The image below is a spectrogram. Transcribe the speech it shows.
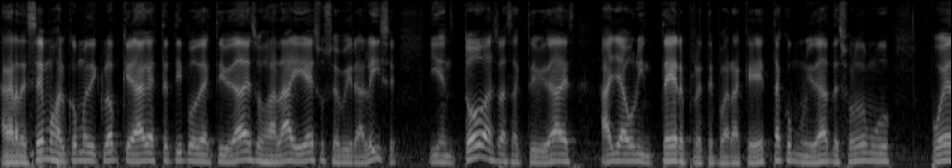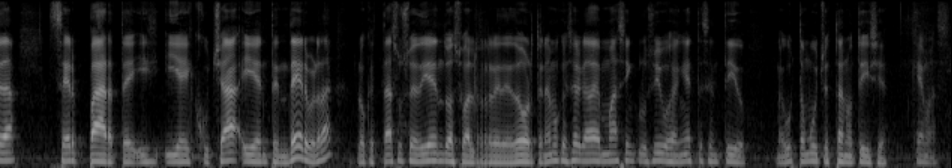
agradecemos al Comedy Club que haga este tipo de actividades. Ojalá y eso se viralice y en todas las actividades haya un intérprete para que esta comunidad de sordomudos pueda ser parte y, y escuchar y entender, ¿verdad? Lo que está sucediendo a su alrededor. Tenemos que ser cada vez más inclusivos en este sentido. Me gusta mucho esta noticia. ¿Qué más?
